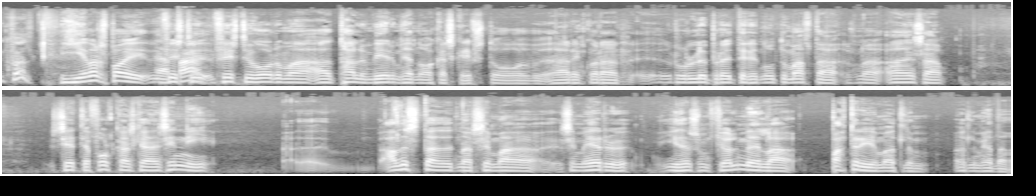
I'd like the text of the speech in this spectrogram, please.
í kvöld Ég var að spá í, Eða fyrst, fyrst við vorum að, tala um, við erum hérna okkar skrifst og það er einhverjar rullubrautir hérna út um alltaf svona aðeins að setja fólk kannski aðeins inn í uh, aðstæðunar sem, að, sem eru í þessum fjölmiðla batteríum öllum, öllum hérna.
